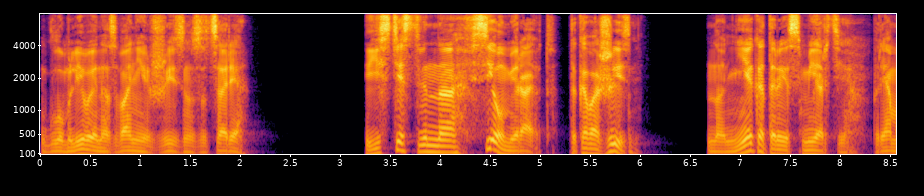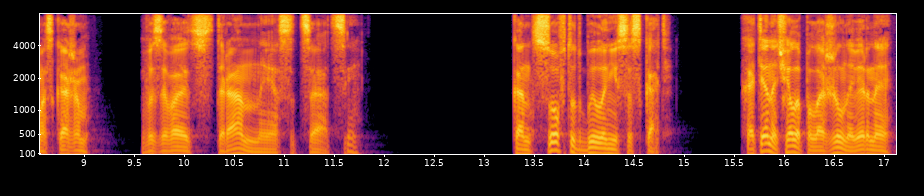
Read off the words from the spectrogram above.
глумливое название «Жизнь за царя». Естественно, все умирают, такова жизнь. Но некоторые смерти, прямо скажем, вызывают странные ассоциации. Концов тут было не сыскать. Хотя начало положил, наверное,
